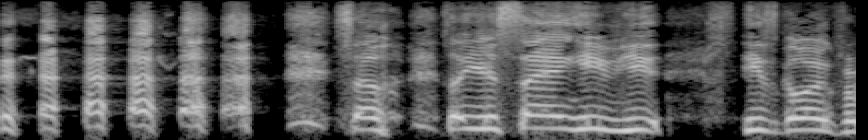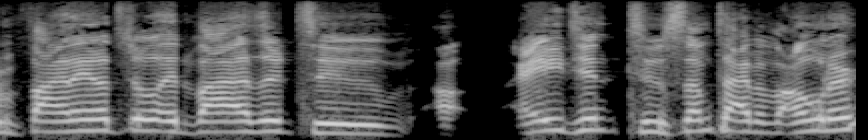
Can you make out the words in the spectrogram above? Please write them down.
so, so you're saying he, he he's going from financial advisor to uh, agent to some type of owner?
